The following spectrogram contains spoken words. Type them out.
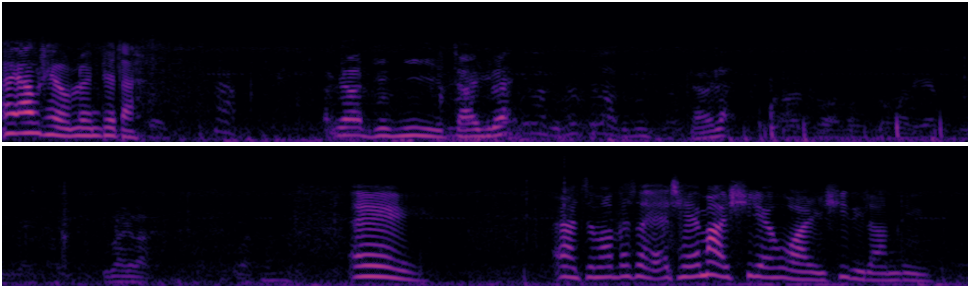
အဲအောက်ထဲကိုလွှင့်ပြစ်တာ။ညာဒီညီတာယူလိုက်။တာယူလိုက်အေးအဲကျွန်မပတ်ဆိုင်အထဲမှာရှိတဲ့ဟိုဟာတွေရှိသေးလားမသိဘူး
